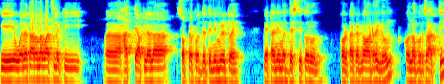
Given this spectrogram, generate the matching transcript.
की वनताराला वाटलं की हत्या हत्ती आपल्याला सोप्या पद्धतीने मिळतोय. पेटाने मध्यस्थी करून कोर्टाकडनं ऑर्डर घेऊन कोल्हापूरचा हत्ती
